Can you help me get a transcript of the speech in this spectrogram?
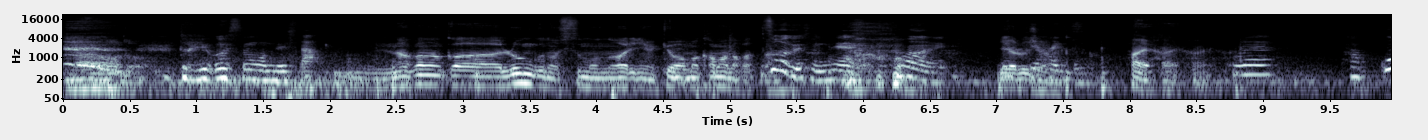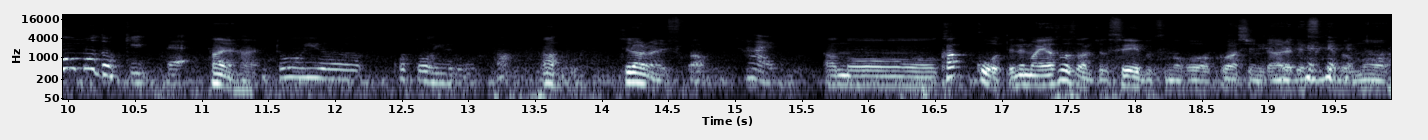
なるほどというご質問でした？なかなかロングの質問の割には今日はあんま噛まなかった、そうですね。はい。やるじゃないです気合入ってます。はいはいはいこれ発酵もどきってはいはいどういうことを言うんですか？あ知らないですか？はい。あのー、格好ってね、まあ、安田さんちょっと生物の方は詳しいんであれですけども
